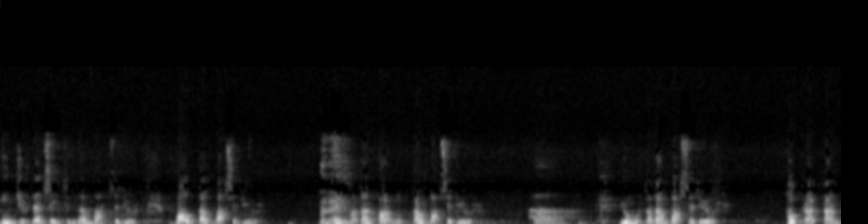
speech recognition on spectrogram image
incirden, zeytinden bahsediyor. Baldan bahsediyor. Elmadan, armuttan bahsediyor. Ha, yumurtadan bahsediyor. Topraktan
